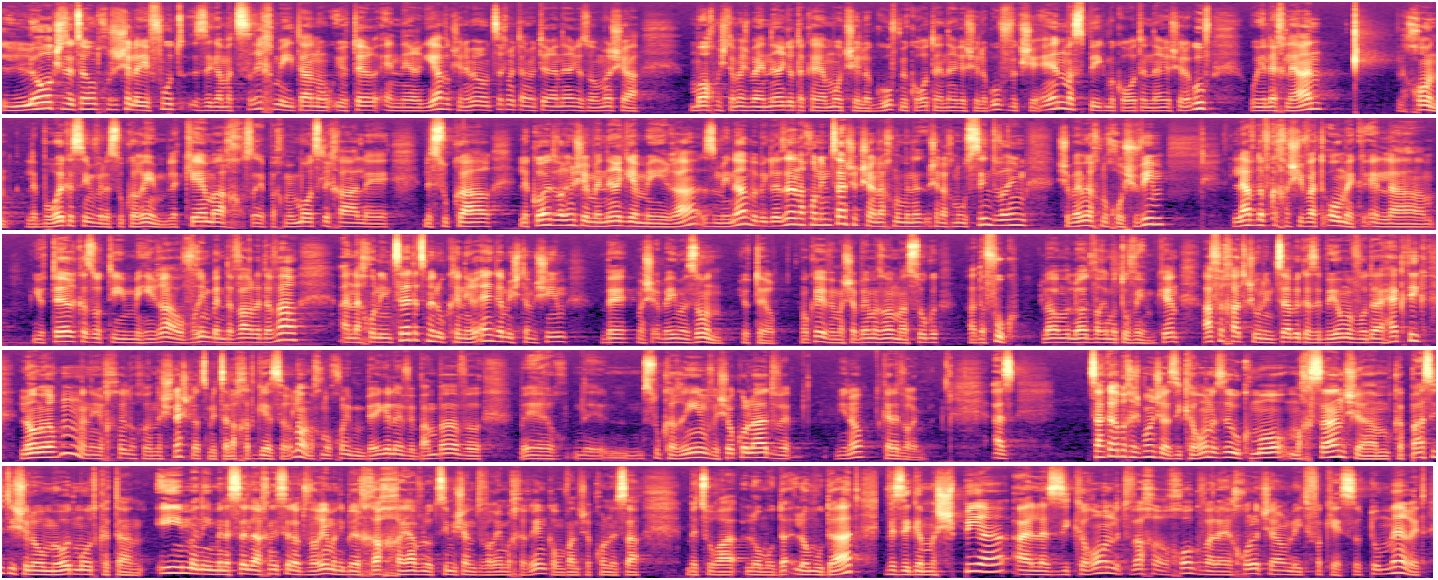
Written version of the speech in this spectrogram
לא רק שזה יוצר לנו תחושה של עייפות, זה גם מצריך מאיתנו יותר אנרגיה, וכשאני אומר מצריך מאיתנו יותר אנרגיה, זה אומר שהמוח משתמש באנרגיות הקיימות של הגוף, מקורות האנרגיה של הגוף, וכשאין מספיק מקורות אנרגיה של הגוף, הוא ילך לאן? נכון, לבורקסים ולסוכרים, לקמח, פחמימות, סליחה, לסוכר, לכל הדברים שהם אנרגיה מהירה, זמינה, ובגלל זה אנחנו נמצא שכשאנחנו עושים דברים שבהם אנחנו חושבים, לאו דווקא חשיבת עומק, אלא יותר כזאת מהירה, עוברים בין דבר לדבר, אנחנו נמצא את עצמנו כנראה גם משתמשים במשאבי מזון יותר, אוקיי? ומשאבי מזון מהסוג הדפוק, לא, לא הדברים הטובים, כן? אף אחד כשהוא נמצא בכזה ביום עבודה הקטיק, לא אומר, hmm, אני יכול לנשנש לעצמי צלחת גזר. לא, אנחנו אוכלים בייגלה ובמבה וסוכרים ושוקולד ו... you know, כאלה דברים. אז צריך לקחת בחשבון שהזיכרון הזה הוא כמו מחסן שהקפסיטי שלו הוא מאוד מאוד קטן. אם אני מנסה להכניס אליו דברים, אני בהכרח חייב להוציא משם דברים אחרים, כמובן שהכל נעשה בצורה לא, מודע, לא מודעת, וזה גם משפיע על הזיכרון לטווח הרחוק ועל היכולת שלנו להתפקס. זאת אומרת,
